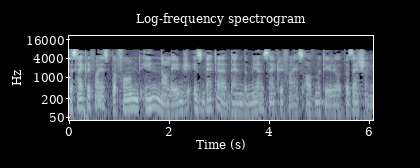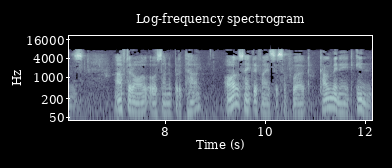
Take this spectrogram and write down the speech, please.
the sacrifice performed in knowledge is better than the mere sacrifice of material possessions. After all, O son of all sacrifices of work culminate in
